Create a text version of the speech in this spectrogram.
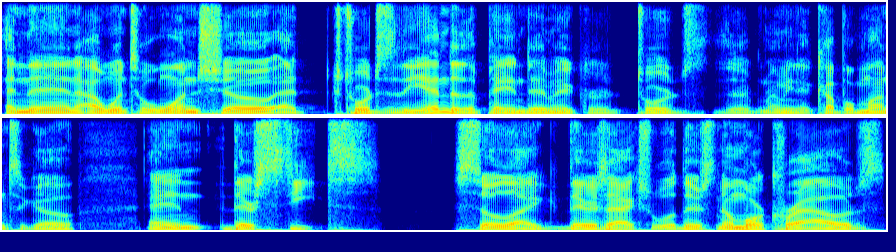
And then I went to one show at towards the end of the pandemic or towards the I mean a couple months ago and there's seats. So like there's actual there's no more crowds.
